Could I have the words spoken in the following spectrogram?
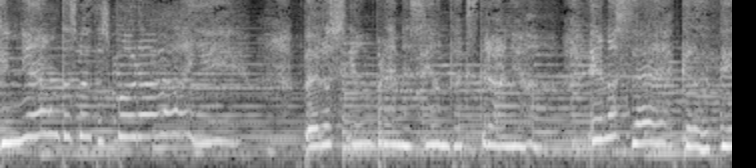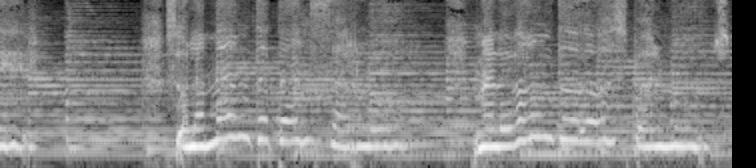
500 veces por allí, pero siempre me siento extraña y no sé qué decir. Solamente pensarlo, me levanto dos palmos.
